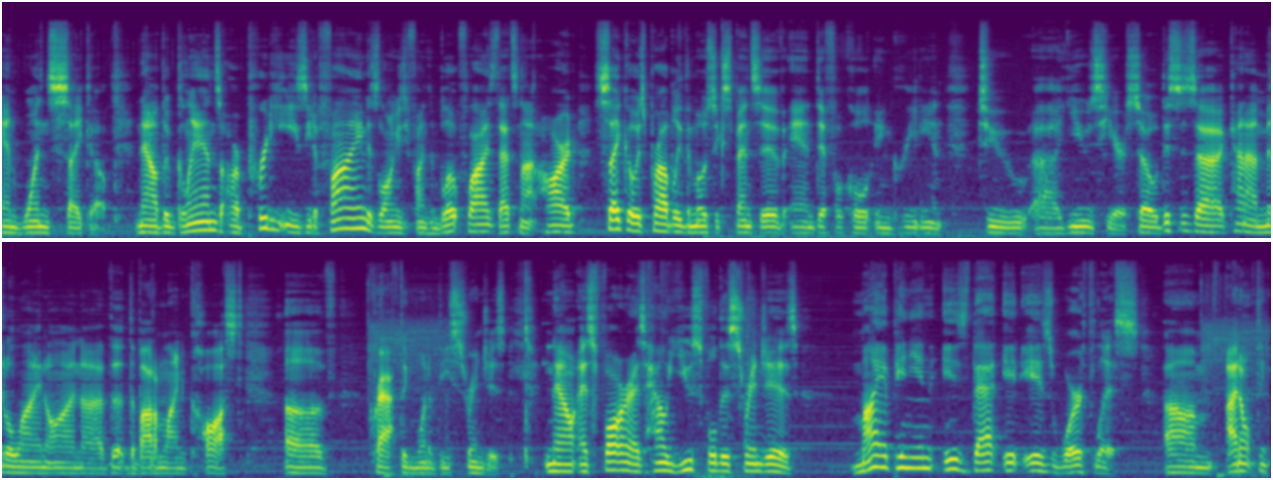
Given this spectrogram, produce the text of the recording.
and one psycho. Now, the glands are pretty easy to find as long as you find some bloatflies. That's not hard. Psycho is probably the most expensive and difficult ingredient to uh, use here. So this is uh, kind of middle line on uh, the, the bottom line cost of crafting one of these syringes. Now, as far as how useful this syringe is, my opinion is that it is worthless. Um, I don't think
